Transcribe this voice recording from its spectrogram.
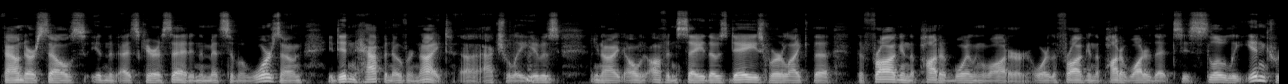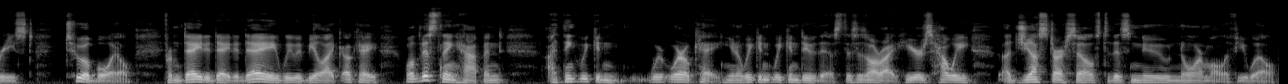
found ourselves in the, as Kara said, in the midst of a war zone. It didn't happen overnight. Uh, actually, it was, you know, I often say those days were like the the frog in the pot of boiling water, or the frog in the pot of water that is slowly increased to a boil. From day to day to day, we would be like, okay, well, this thing happened I think we can we're, we're okay. You know, we can we can do this. This is all right. Here's how we adjust ourselves to this new normal, if you will.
